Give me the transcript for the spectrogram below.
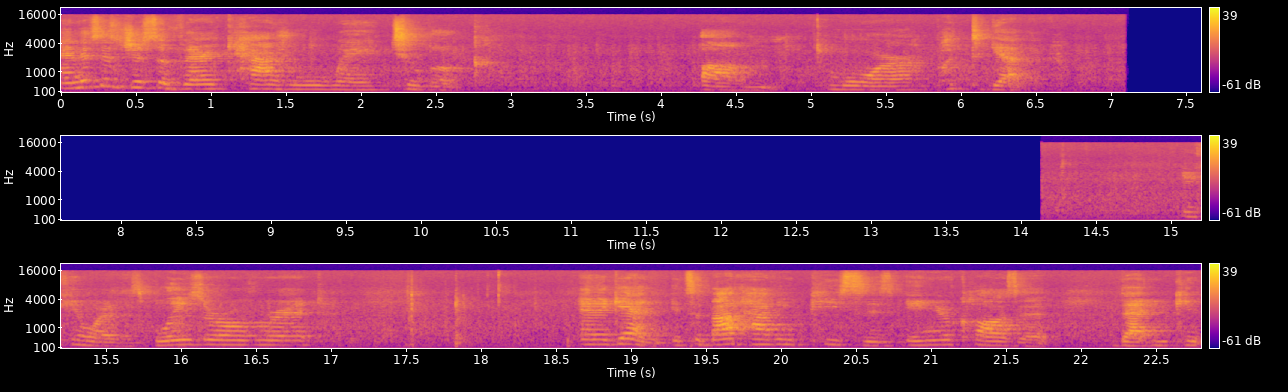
And this is just a very casual way to look um, more put together. You can wear this blazer over it. And again, it's about having pieces in your closet that you can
